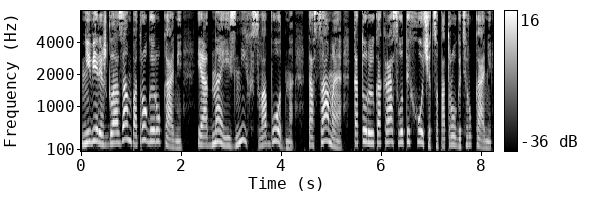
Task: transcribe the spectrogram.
Не веришь глазам, потрогай руками. И одна из них свободна, та самая, которую как раз вот и хочется потрогать руками.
